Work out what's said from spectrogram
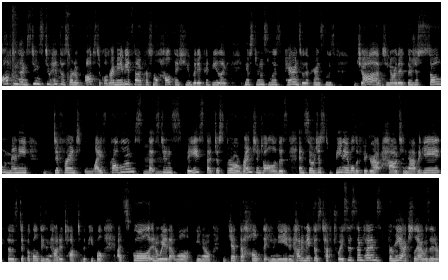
oftentimes students do hit those sort of obstacles, right? Maybe it's not a personal health issue, but it could be like, you know, students lose parents or their parents lose jobs, you know, there, there's just so many different life problems that Mhm. students face that just throw a wrench into all of this. And so just being able to figure out how to navigate those difficulties and how to talk to the people at school in a way that will, you know, get the help that you need and how to make those tough choices sometimes. For me, actually, I was at a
